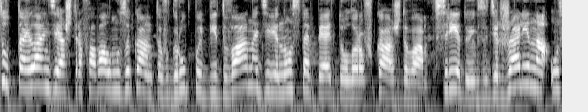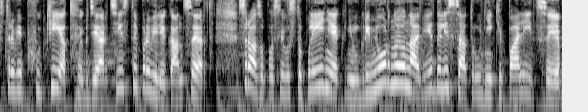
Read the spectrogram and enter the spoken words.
Суд Таиланде оштрафовал музыкантов группы Би-2 на 95 долларов каждого. В среду их задержали на острове Пхукет, где артисты провели концерт. Сразу после выступления к ним в гримерную наведались сотрудники полиции.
